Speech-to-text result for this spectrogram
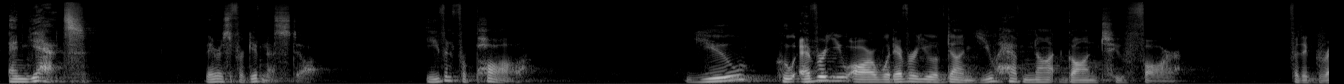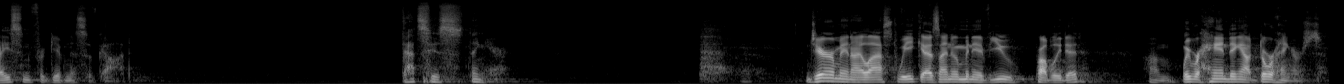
And yet, there is forgiveness still. Even for Paul, you, whoever you are, whatever you have done, you have not gone too far for the grace and forgiveness of God. That's his thing here. Jeremy and I last week, as I know many of you probably did, um, we were handing out door hangers.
